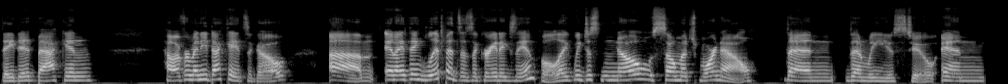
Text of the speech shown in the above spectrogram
they did back in however many decades ago. Um, and I think lipids is a great example. Like we just know so much more now than than we used to. And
